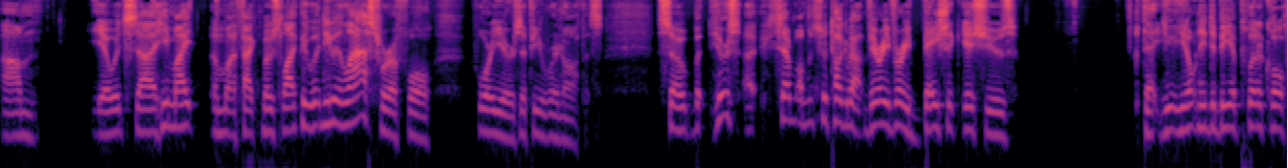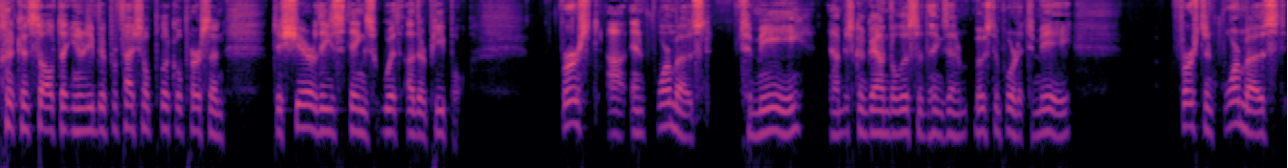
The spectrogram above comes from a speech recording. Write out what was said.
Um, you know, it's uh, he might, in fact, most likely wouldn't even last for a full four years if he were in office. So, but here's uh, several. I'm just going to talk about very, very basic issues that you, you don't need to be a political consultant. You don't need to be a professional political person to share these things with other people. First uh, and foremost, to me, and I'm just going to go down the list of things that are most important to me. First and foremost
